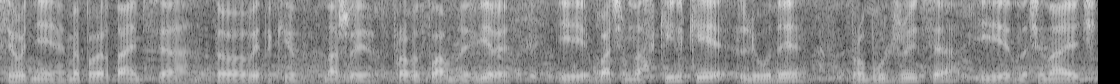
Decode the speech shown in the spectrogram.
Сьогодні ми повертаємося до витоків нашої православної віри і бачимо, наскільки люди пробуджуються і починають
